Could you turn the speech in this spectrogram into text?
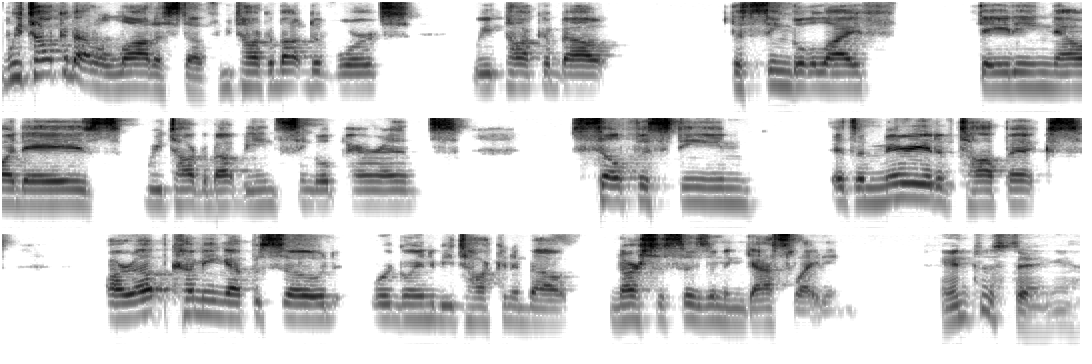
we talk about a lot of stuff. We talk about divorce. We talk about the single life, dating nowadays. We talk about being single parents, self esteem. It's a myriad of topics. Our upcoming episode, we're going to be talking about narcissism and gaslighting. Interesting.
